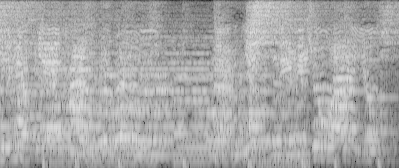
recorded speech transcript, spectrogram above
우리 옆에 한 그분 나는 예수님이 좋아요. 예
